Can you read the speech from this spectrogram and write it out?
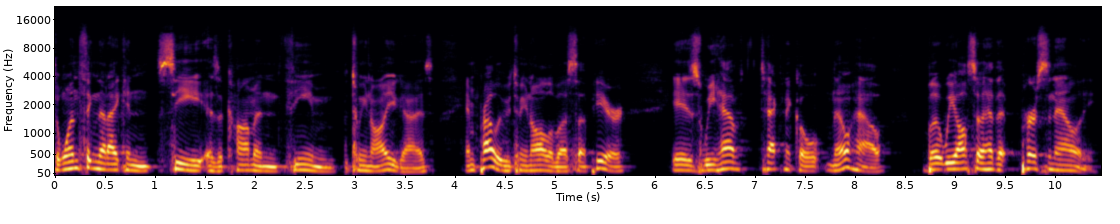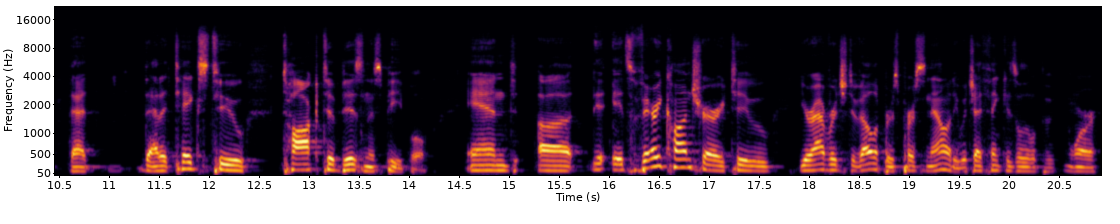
The one thing that I can see as a common theme between all you guys, and probably between all of us up here, is we have technical know-how, but we also have that personality that that it takes to talk to business people, and uh, it, it's very contrary to your average developer's personality, which I think is a little bit more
